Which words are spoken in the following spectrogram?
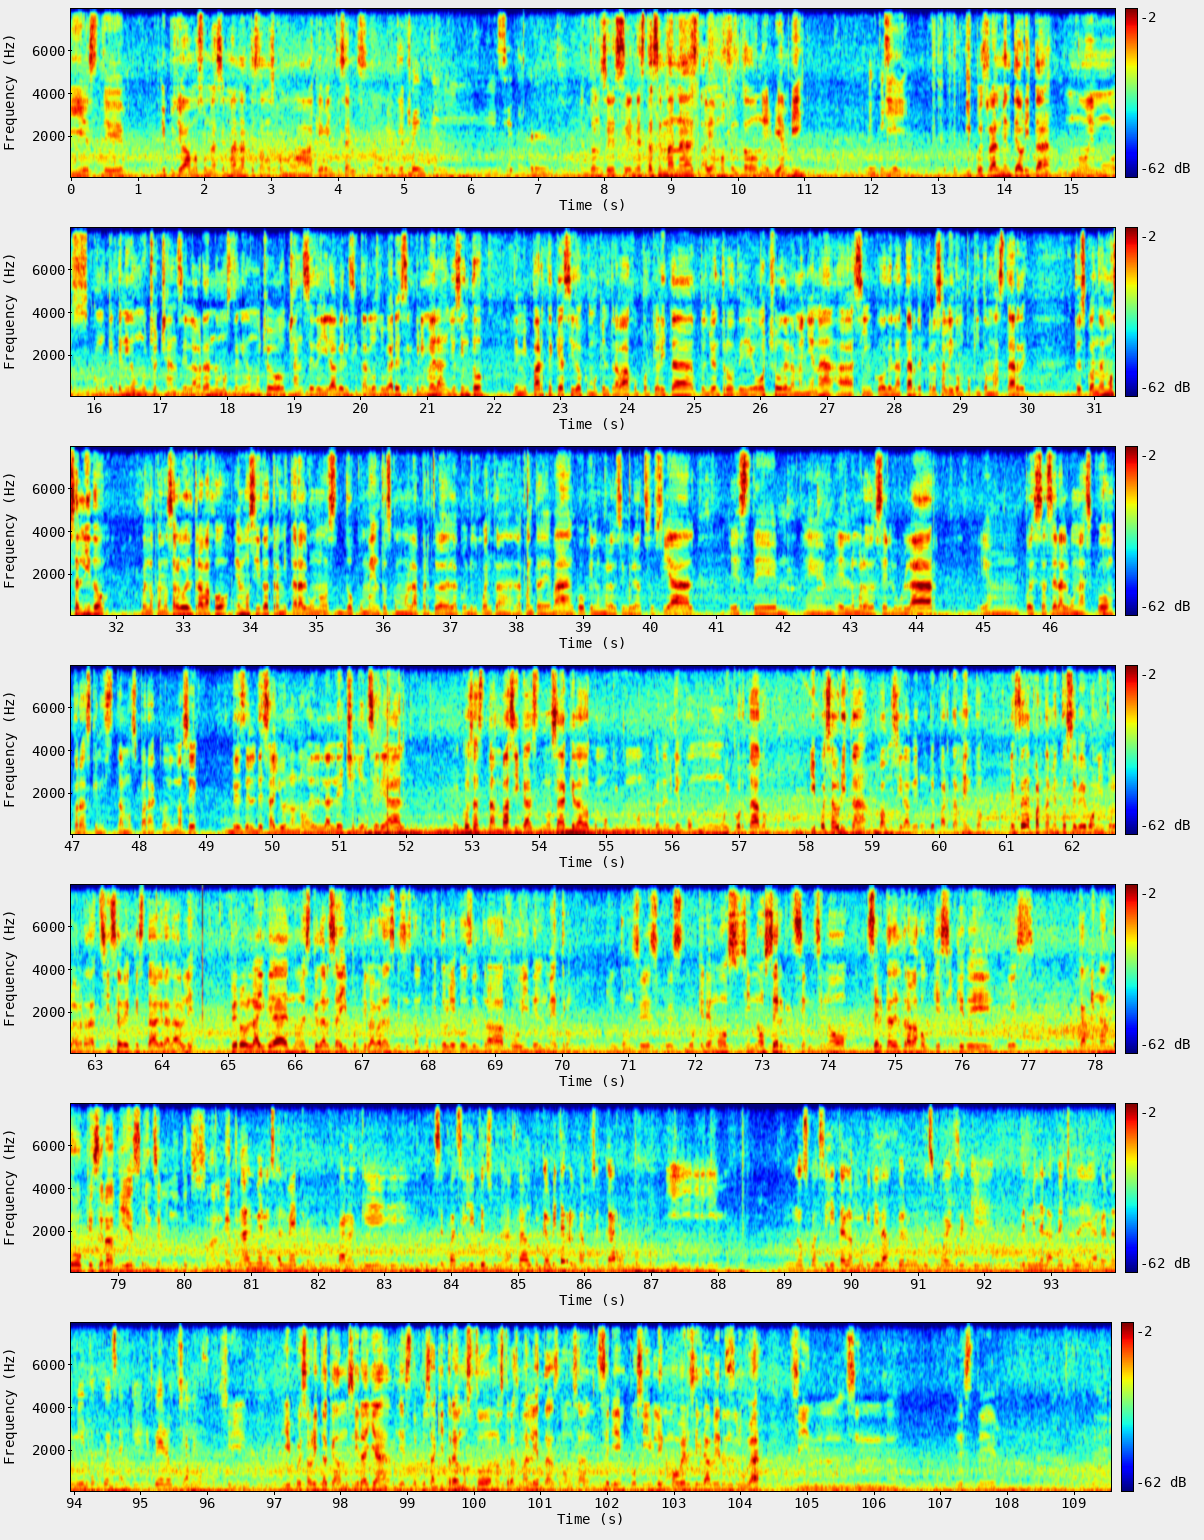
y este y pues llevamos una semana, ahorita estamos como a ¿qué? 26, no, 28. 27 creo. Entonces, en esta semana habíamos rentado un Airbnb 27. y, y pues realmente ahorita no hemos como que tenido mucho chance, la verdad no hemos tenido mucho chance de ir a visitar los lugares. En primera, yo siento de mi parte que ha sido como que el trabajo, porque ahorita pues yo entro de 8 de la mañana a 5 de la tarde, pero he salido un poquito más tarde. Entonces cuando hemos salido, bueno, cuando salgo del trabajo, hemos ido a tramitar algunos documentos como la apertura de la, del cuenta, la cuenta de banco, que el número de seguridad social, este, em, el número de celular, em, pues hacer algunas compras que necesitamos para, no sé, desde el desayuno, ¿no? La leche y el cereal, eh, cosas tan básicas, nos ha quedado como que con el tiempo muy cortado. Y pues ahorita vamos a ir a ver un departamento. Este departamento se ve bonito, la verdad. Sí se ve que está agradable, pero la idea no es quedarse ahí, porque la verdad es que sí está un poquito lejos del trabajo y del metro. Entonces, pues lo queremos, si no, si, si no cerca del trabajo, que sí quede pues caminando ¿qué será? ¿10, 15 minutos al metro? Al menos al metro, para que se facilite su traslado, porque ahorita rentamos el carro y nos facilita la movilidad, pero después de que termine la fecha de arrendamiento, pues hay que ver opciones. Sí. Y pues ahorita que vamos a ir allá, este, pues aquí traemos todas nuestras maletas, ¿no? O sea, sería imposible moverse, ir a ver el lugar sin, sin, este,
